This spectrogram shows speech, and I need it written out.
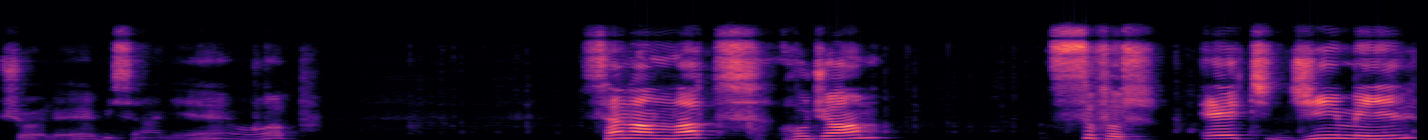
Şöyle bir saniye. Hop. Sen anlat hocam 0 at gmail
